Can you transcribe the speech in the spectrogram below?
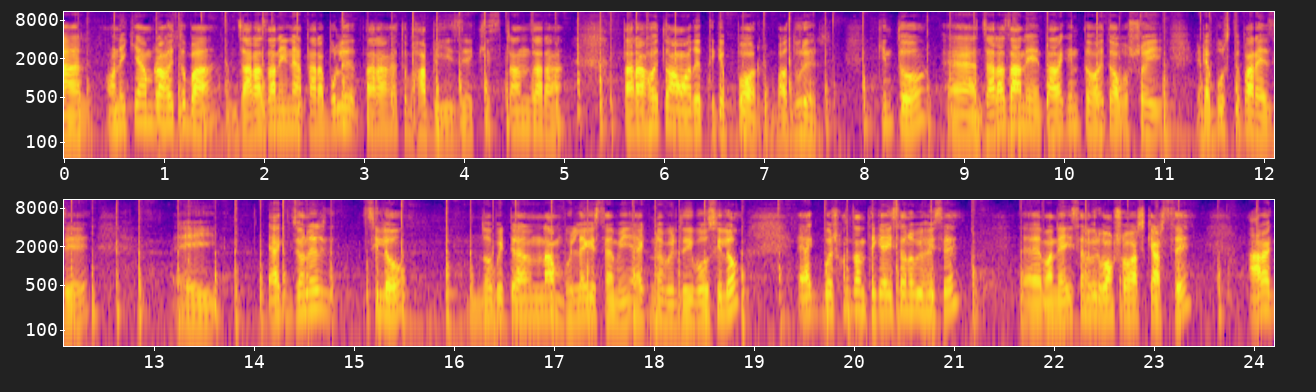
আর অনেকে আমরা হয়তো বা যারা জানি না, তারা বলে, তারা হয়তো ভাবি যে খ্রিস্টান যারা, তারা হয়তো আমাদের থেকে পর বা দূরের। কিন্তু যারা জানে, তারা কিন্তু হয়তো অবশ্যই এটা বুঝতে পারে যে এই একজনের ছিল, নবীটার নাম ভুলে গেছি আমি, এক নবীর দুই বউ ছিল। এক বই সন্তান থেকে ঈসা নবী হয়েছে মানে ঈসা নবীর বংশ আজকে আসছে। আর এক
